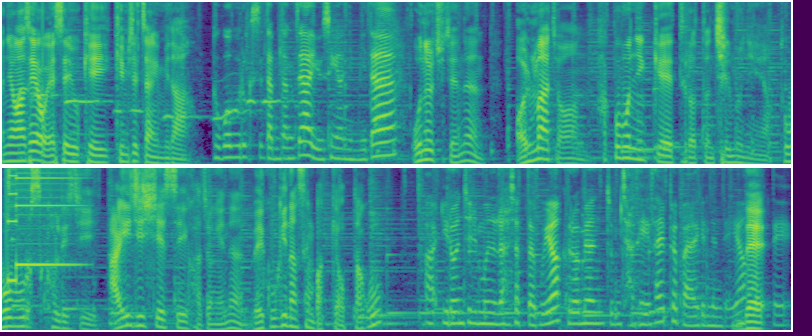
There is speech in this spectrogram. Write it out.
안녕하세요. SAUK 김 실장입니다. 도버브룩스 담당자 유승현입니다. 오늘 주제는 얼마 전 학부모님께 들었던 질문이에요. 도버브룩스 컬리지 IGCSE 과정에는 외국인 학생밖에 없다고? 아 이런 질문을 하셨다고요? 그러면 좀 자세히 살펴봐야겠는데요. 네.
